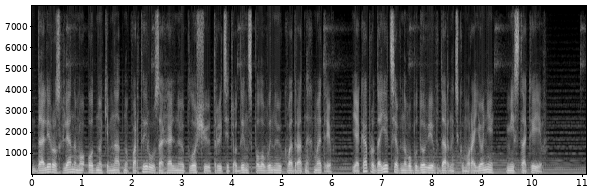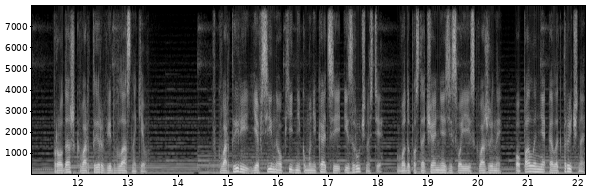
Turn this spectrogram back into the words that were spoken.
Далі розглянемо однокімнатну квартиру загальною площею 31,5 квадратних метрів, яка продається в новобудові в Дарницькому районі міста Київ. Продаж квартир від власників. В квартирі є всі необхідні комунікації і зручності, водопостачання зі своєї скважини, опалення електричне,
